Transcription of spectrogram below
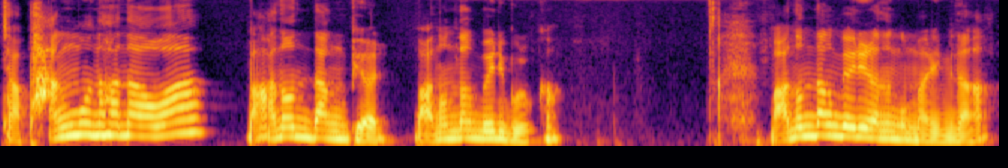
자, 방문 하나와 만원당 별. 만원당 별이 뭘까? 만원당 별이라는 건 말입니다.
